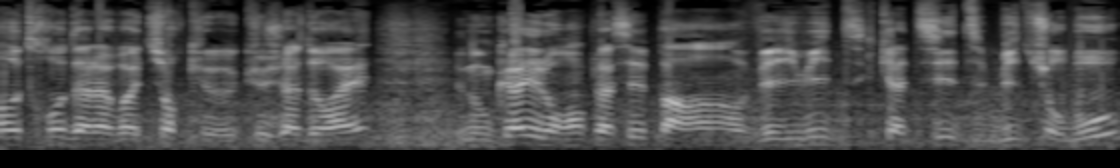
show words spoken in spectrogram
hot-rod à la voiture que, j'adorais. Et donc là, ils l'ont remplacé par un V8 4 sites biturbo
